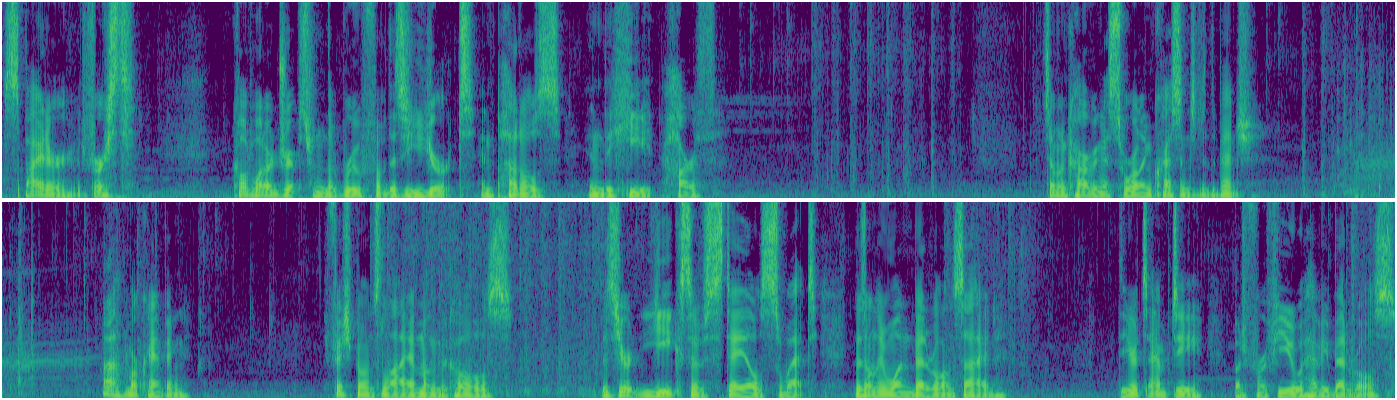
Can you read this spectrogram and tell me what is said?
spider at first. Cold water drips from the roof of this yurt and puddles in the heat hearth. Someone carving a swirling crescent into the bench. Ah, more cramping. Fish bones lie among the coals. This yurt yeeks of stale sweat. There's only one bedroll inside. The yurt's empty, but for a few heavy bedrolls.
